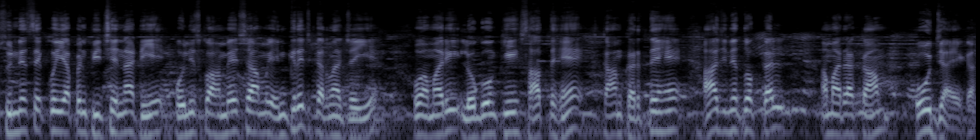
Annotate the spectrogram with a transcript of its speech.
सुनने से कोई अपन पीछे ना हटिए। पुलिस को हमेशा हमें इनक्रेज करना चाहिए। वो हमारी लोगों के साथ हैं काम करते हैं। आज नहीं तो कल हमारा काम हो जाएगा।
